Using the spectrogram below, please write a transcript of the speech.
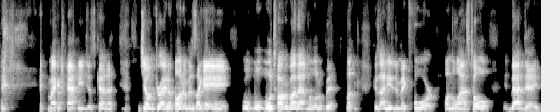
my caddy just kind of jumped right on him and was like, "Hey, hey we'll, we'll, we'll talk about that in a little bit." because I needed to make four on the last hole that day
